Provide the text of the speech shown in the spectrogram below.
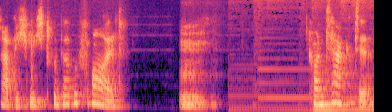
habe ich mich drüber gefreut. Mhm. Kontakte.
